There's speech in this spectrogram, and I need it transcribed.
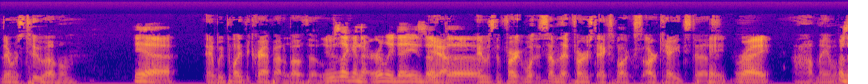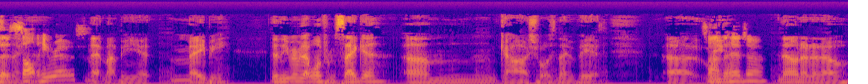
There was two of them, Yeah. and we played the crap out of both of them. It was like in the early days of Yeah, the it was the first some of that first Xbox arcade stuff. okay, right. Oh man, what What was it Assault? Heroes? That might be it. Maybe. Then you remember that one from Sega? Um, gosh, what was the name of it? Uh, Sonic you- the Hedgehog? No, no, no, no.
